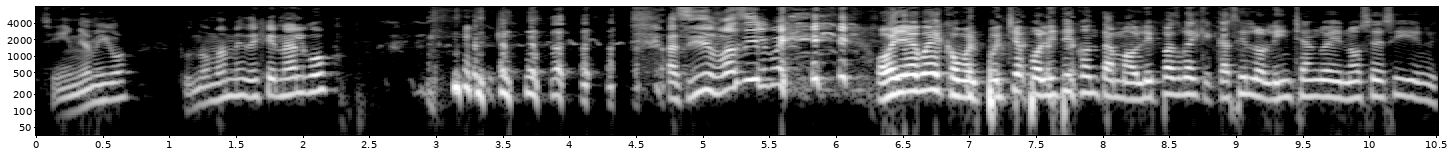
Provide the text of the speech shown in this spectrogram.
Sí, mi amigo. Pues no mames, dejen algo. Así de fácil, güey. Oye, güey, como el pinche político en Tamaulipas, güey, que casi lo linchan, güey, no sé si...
